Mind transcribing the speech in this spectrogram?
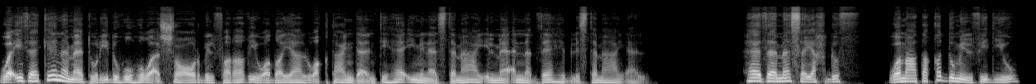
وإذا كان ما تريده هو الشعور بالفراغ وضياع الوقت عند انتهاء من استماع إلما أن الذاهب لاستماع آل. هذا ما سيحدث ومع تقدم الفيديو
